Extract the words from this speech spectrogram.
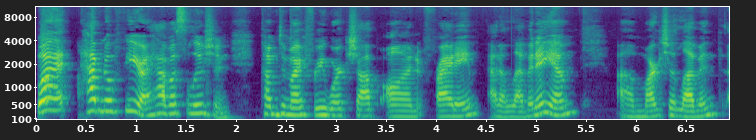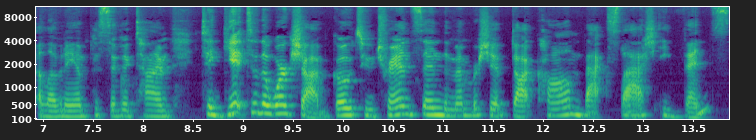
But have no fear, I have a solution. Come to my free workshop on Friday at 11 a.m uh, March 11th, 11 a.m. Pacific time. To get to the workshop, go to transcendthemembership.com backslash events,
